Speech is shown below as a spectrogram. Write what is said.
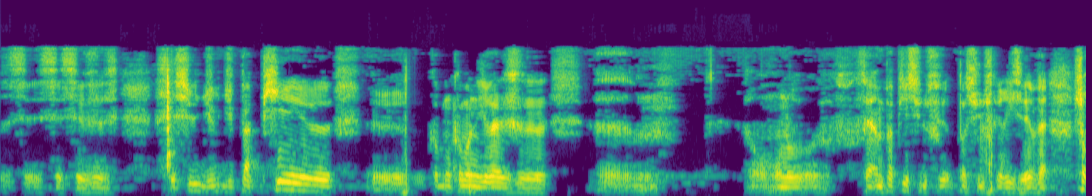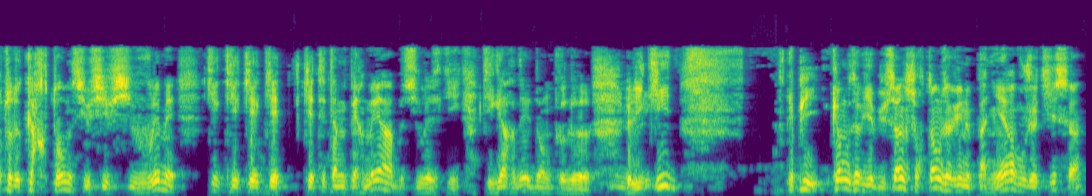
c'est du, du, papier, euh, comment, comment dirais-je, euh, on, fait un papier pas sulfurisé, enfin, sorte de carton, si, si, si vous voulez, mais qui, qui, qui, qui, était imperméable, si vous voulez, qui, qui gardait donc le, le liquide. Et puis, quand vous aviez bu ça, en sortant, vous aviez une panière, vous jetiez ça.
